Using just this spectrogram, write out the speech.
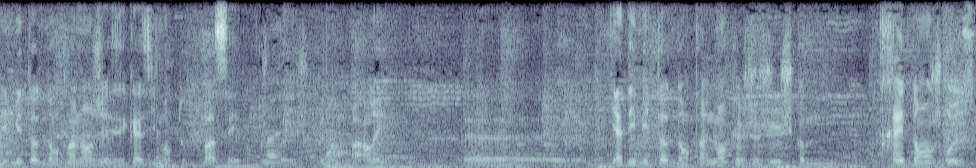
les, méthodes d'entraînement, je les ai quasiment toutes passées, donc je, peux, en parler. Euh, il y a des méthodes d'entraînement que je juge comme très dangereuses.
